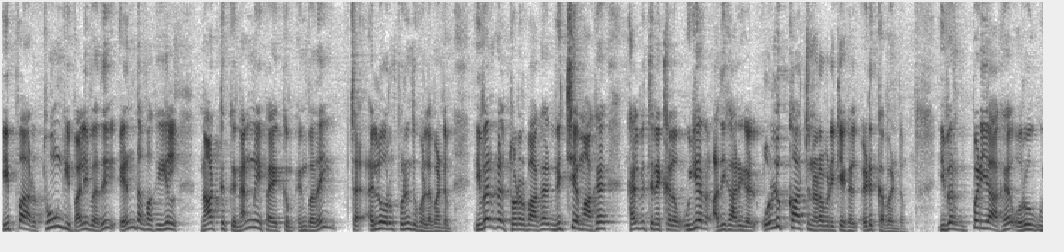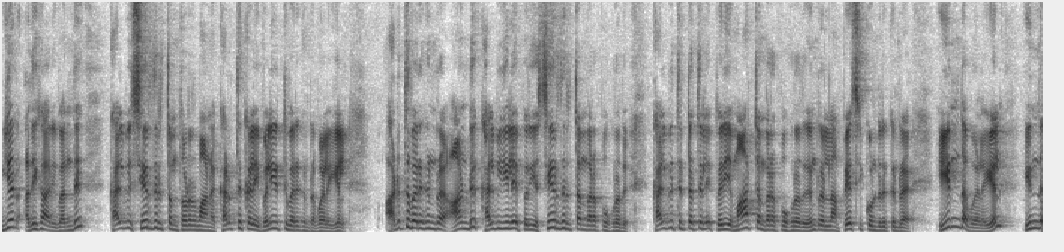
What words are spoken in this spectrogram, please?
இப்பாறு தூங்கி வழிவது எந்த வகையில் நாட்டுக்கு நன்மை பயக்கும் என்பதை ச- எல்லோரும் புரிந்து கொள்ள வேண்டும். இவர்கள் தொடர்பாக நிச்சயமாக கல்வி திணைக்கள உயர் அதிகாரிகள் ஒழுக்காற்று நடவடிக்கைகள் எடுக்க வேண்டும். இவர் இப்படியாக ஒரு உயர் அதிகாரி வந்து கல்வி சீர்திருத்தம் தொடர்பான கருத்துக்களை வெளியிட்டு வருகின்ற வேளையில் அடுத்து வருகின்ற ஆண்டு கல்வியிலே பெரிய சீர்திருத்தம் வரப்போகிறது. கல்வி திட்டத்திலே பெரிய மாற்றம் வரப்போகிறது என்றெல்லாம் பேசிக்கொண்டிருக்கின்ற இந்த வேளையில் இந்த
